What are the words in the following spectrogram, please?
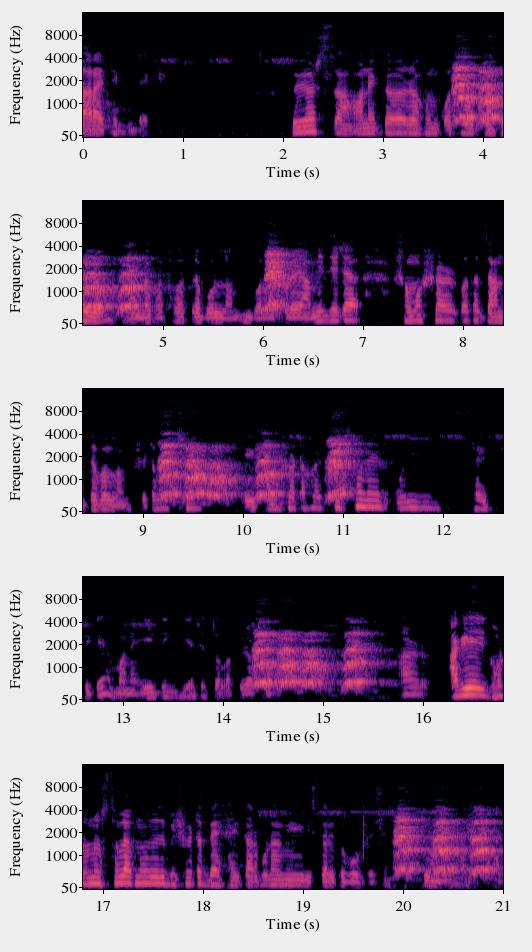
দাঁড়ায় থাকতে দেখে। Viewers, অনেক রকম কথাবার্তা হলো আমরা কথাবার্তা বললাম। বলার পরে আমি যেটা সমস্যার কথা জানতে পারলাম সেটা হচ্ছে এই সমস্যাটা হয় পিছনের ওই সাইড থেকে মানে এই দিক দিয়ে এসে চলাফেরা করে। আর আগে ঘটনাস্থলে আপনাদের বিষয়টা দেখাই তারপরে আমি বিস্তারিত বলতেছি চলুন, আগে আসি।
